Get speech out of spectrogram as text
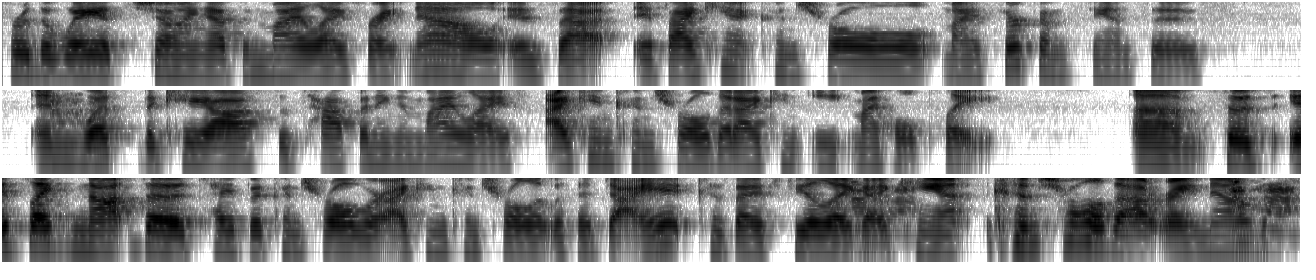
for the way it's showing up in my life right now, is that if I can't control my circumstances and what the chaos that's happening in my life, I can control that I can eat my whole plate. Um, so it's it's like not the type of control where I can control it with a diet because I feel like I Mhm. can't control that right now. But, Mhm.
